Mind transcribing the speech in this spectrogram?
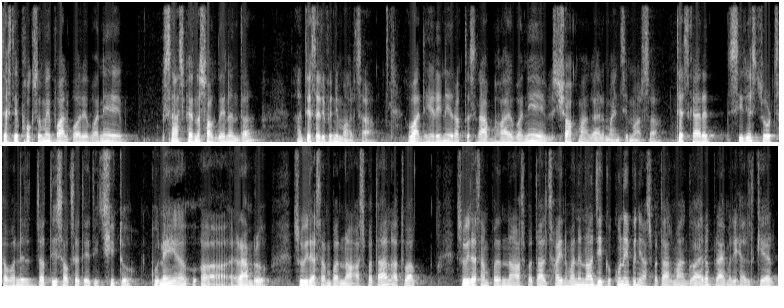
त्यस्तै फोक्सोमै पाल पऱ्यो भने सास फेर्न सक्दैन नि त। त्यसरी पनि मर्छ। वा धेरै नै रक्तस्राव भयो भने सकमा गएर मान्छे मर्छ। त्यसकारण सिरियस चोट छ भने जति सक्छ त्यति छिटो कुनै राम्रो सुविधा सम्पन्न अस्पताल अथवा सुविधा सम्पन्न अस्पताल छैन भने नजिकको कुनै पनि अस्पतालमा गएर primary health care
